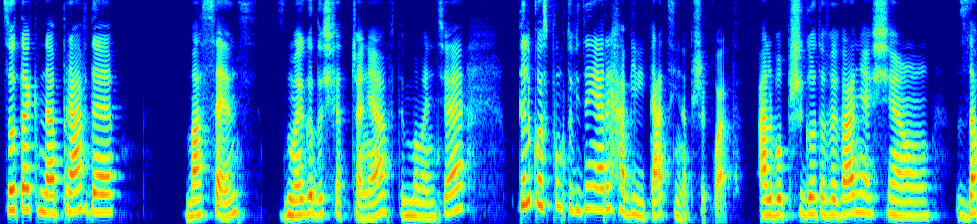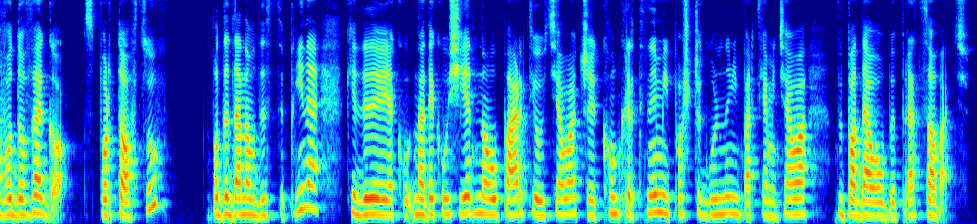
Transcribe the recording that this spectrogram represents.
co tak naprawdę ma sens z mojego doświadczenia w tym momencie, tylko z punktu widzenia rehabilitacji na przykład, albo przygotowywania się zawodowego sportowców pod daną dyscyplinę, kiedy jak, nad jakąś jedną partią ciała, czy konkretnymi poszczególnymi partiami ciała wypadałoby pracować.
